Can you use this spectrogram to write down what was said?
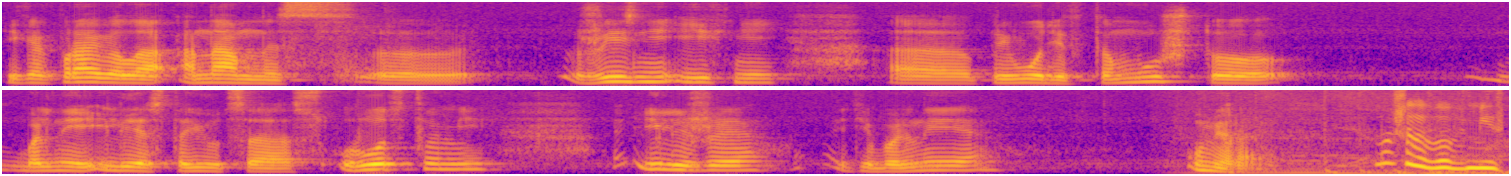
и, как правило, анамнез жизни ихней приводит к тому, что больные или остаются с уродствами, или же эти больные умирают. Можливо, вміст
